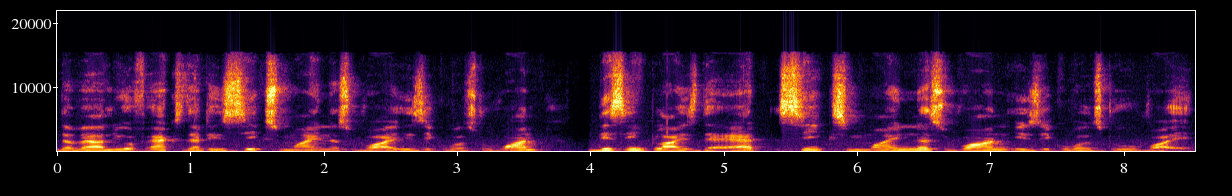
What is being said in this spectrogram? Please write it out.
the value of x that is 6 minus y is equals to 1 this implies that 6 minus 1 is equals to y.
